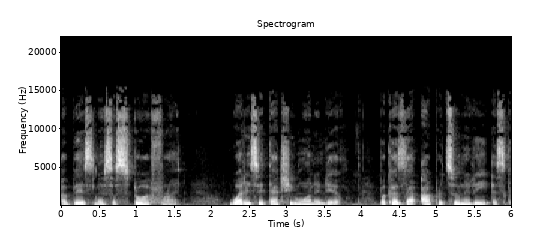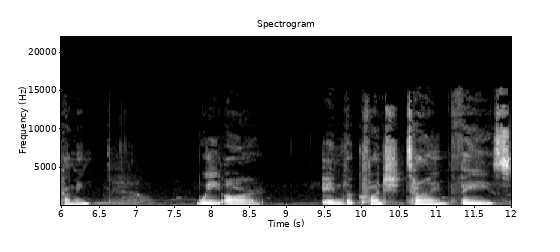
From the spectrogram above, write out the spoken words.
a business, a storefront? What is it that you want to do? Because the opportunity is coming. We are in the crunch time phase.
